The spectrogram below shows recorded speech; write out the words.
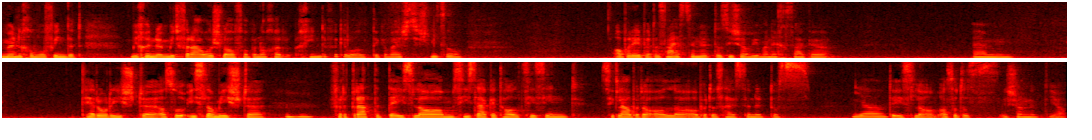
Mönchen, die finden, wir können nicht mit Frauen schlafen, aber nachher Kinder vergewaltigen. Weißt du, es ist wie so. Aber eben, das heisst ja nicht, das ist ja wie wenn ich sage, ähm, Terroristen, also Islamisten, Mhm. vertreten den Islam. Sie sagen halt, sie sind, sie glauben an Allah, aber das heisst ja nicht, dass Ja, der Islam, also das ist ja nicht, ja.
